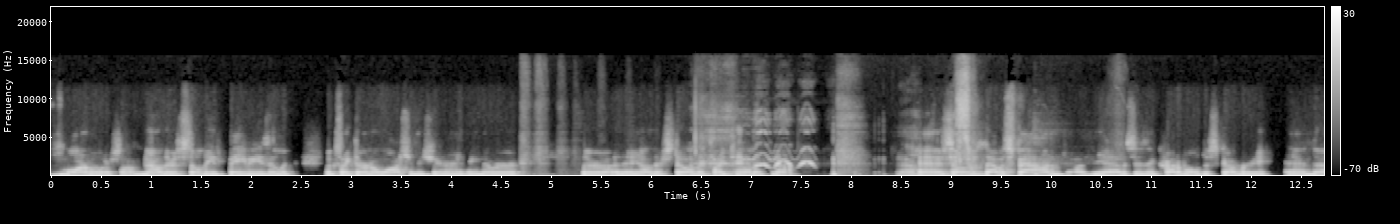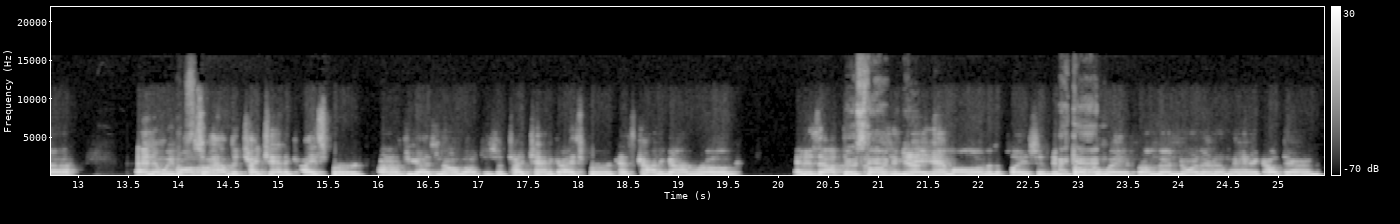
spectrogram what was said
marvel or something. No, there's still these babies. It look looks like they're in a washing machine or anything. They were they're uh, you know they're still on the Titanic now. And so that was found. uh, yeah, this is an incredible discovery. And uh, and then we've also have the Titanic iceberg. I don't know if you guys know about this. The Titanic iceberg has kind of gone rogue and is out there causing Yeah. mayhem all over the place. It, it broke God. away from the northern Atlantic out there on,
